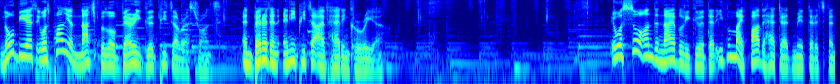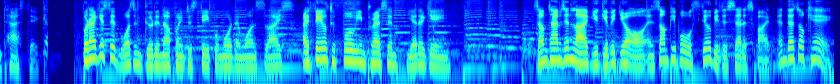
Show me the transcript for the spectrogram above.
no BS, it was probably a notch below very good pizza restaurants, and better than any pizza I've had in Korea. It was so undeniably good that even my father had to admit that it's fantastic. But I guess it wasn't good enough for him to stay for more than one slice. I failed to fully impress him yet again. Sometimes in life, you give it your all, and some people will still be dissatisfied, and that's okay.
